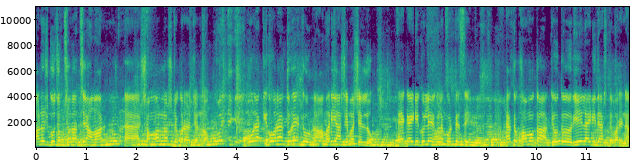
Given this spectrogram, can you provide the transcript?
মানুষ গুজব ছড়াচ্ছে আমার সম্মান নষ্ট করার জন্য। ওরা কি ওরা দূরের কেউ না, আমারই আশেপাশের লোক। এক আইডি খুলে এগুলো করতেছে। এত ক্ষমতা, কেউ তো রিয়েল আইডি দিয়ে আসতে পারে না।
